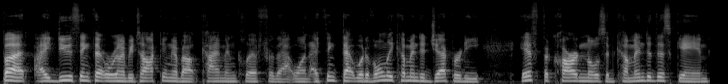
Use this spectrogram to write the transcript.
But I do think that we're going to be talking about Keim and Cliff for that one. I think that would have only come into jeopardy if the Cardinals had come into this game,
